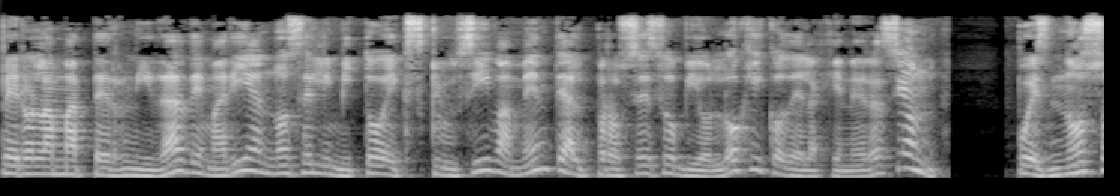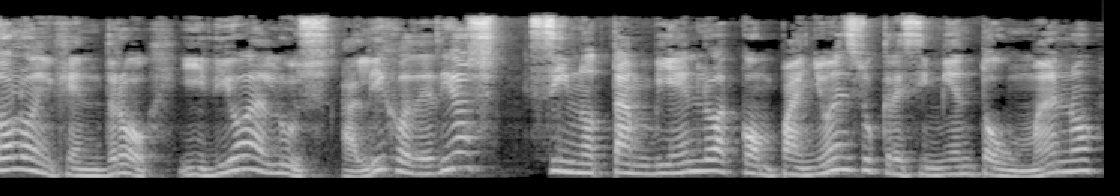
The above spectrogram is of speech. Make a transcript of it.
Pero la maternidad de María no se limitó exclusivamente al proceso biológico de la generación, pues no sólo engendró y dio a luz al Hijo de Dios, sino también lo acompañó en su crecimiento humano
